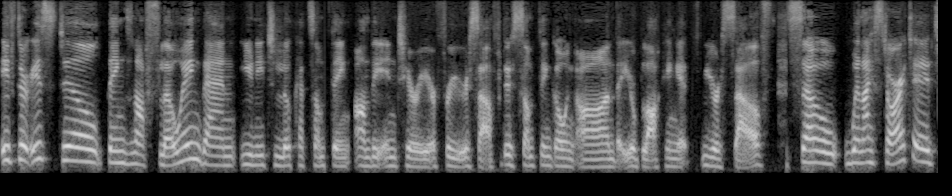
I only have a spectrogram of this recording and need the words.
if there is still things not flowing, then you need to look at something on the interior for yourself. There's something going on that you're blocking it yourself. So when I started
